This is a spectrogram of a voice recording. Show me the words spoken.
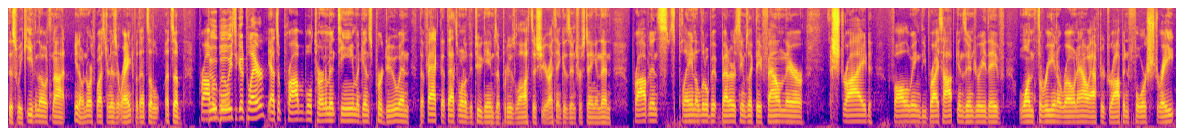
this week. Even though it's not, you know, Northwestern isn't ranked, but that's a that's a probable. Boo Buie, he's a good player. Yeah, it's a probable tournament team against Purdue, and the fact that that's one of the two games that Purdue's lost this year, I think, is interesting. And then Providence is playing a little bit better. It seems like they found their stride following the Bryce Hopkins injury. They've won three in a row now after dropping four straight.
